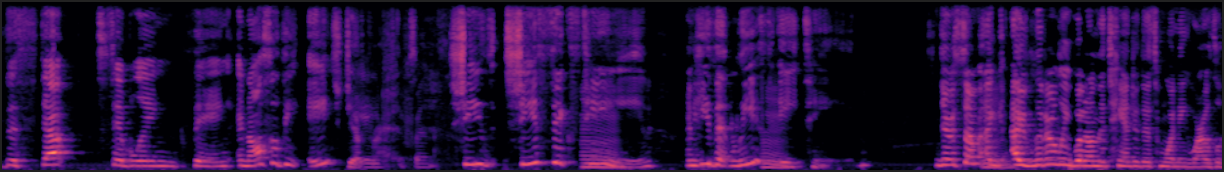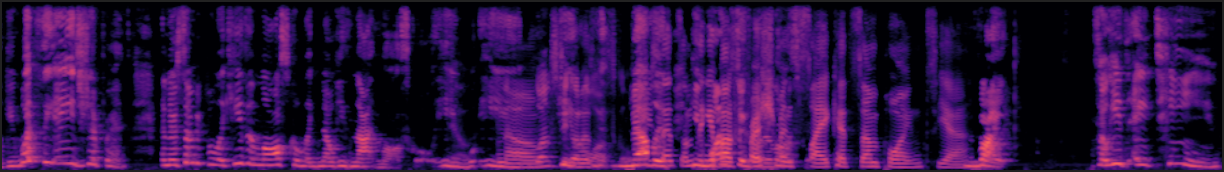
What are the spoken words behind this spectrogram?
the step sibling thing and also the age The age difference. difference. She's she's 16 and he's at least Mm. 18. There's some Mm. I, I literally went on the tangent this morning where I was looking, what's the age difference? And there's some people like he's in law school. I'm like, no, he's not in law school. He No. he No. Wants to he go to was- law school. Mel she said something wants about to go to law freshman school. psych at some point yeah Right. So he's 18,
